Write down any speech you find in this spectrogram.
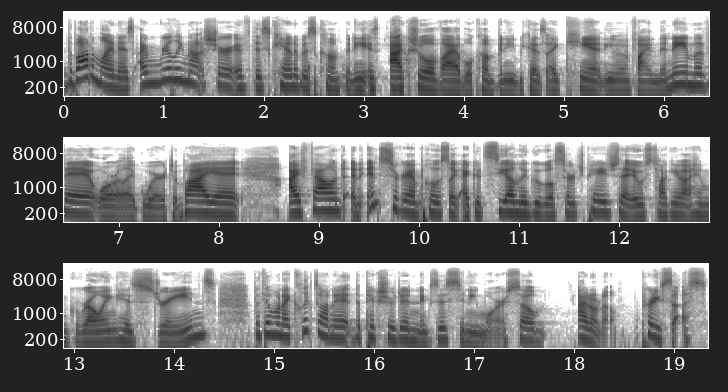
the bottom line is, I'm really not sure if this cannabis company is actual viable company because I can't even find the name of it or like where to buy it. I found an Instagram post like I could see on the Google search page that it was talking about him growing his strains, but then when I clicked on it, the picture didn't exist anymore. So I don't know. Pretty sus.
